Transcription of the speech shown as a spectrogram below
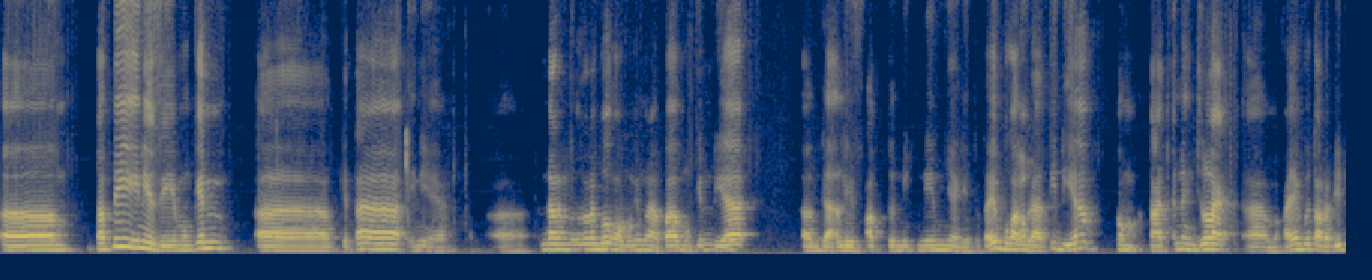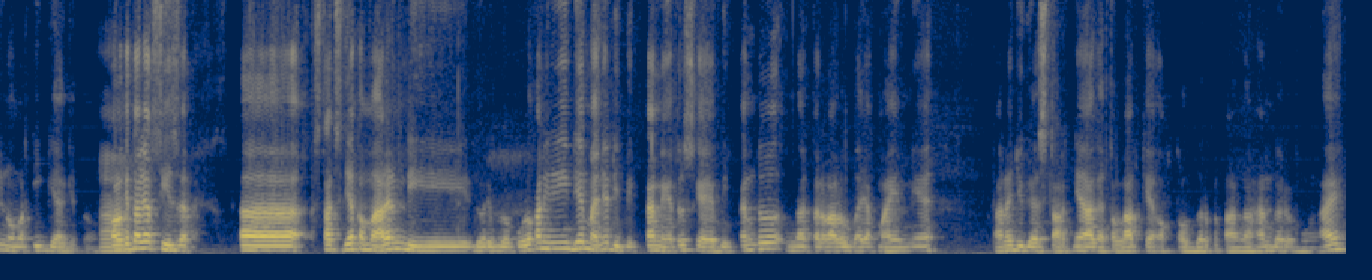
Em, tapi ini sih mungkin eh, kita ini ya uh, ntar, ntar gue ngomongin kenapa mungkin dia eh, nggak live up to nickname-nya gitu. Tapi bukan Oh. berarti dia tight end yang jelek. Eh, makanya gue taruh dia di nomor tiga gitu. Ah. kalau kita lihat season eh stats dia kemarin di 2020 kan ini dia mainnya di Big Ten ya. Terus kayak Big Ten tuh nggak terlalu banyak mainnya. Karena juga startnya agak telat kayak Oktober pertengahan baru mulai.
